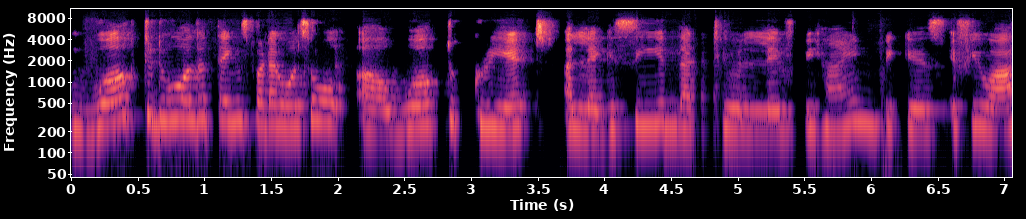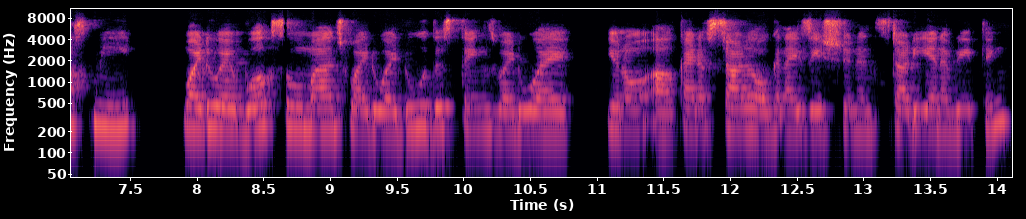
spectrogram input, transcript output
work to do all the things, but I also uh, work to create a legacy that you will live behind. Because if you ask me, why do I work so much? Why do I do these things? Why do I you know uh, kind of start an organization and study and everything.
